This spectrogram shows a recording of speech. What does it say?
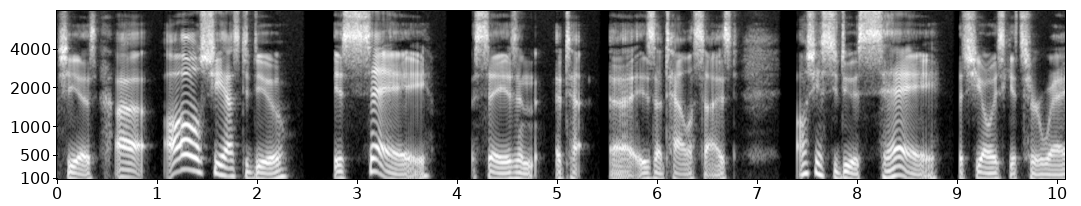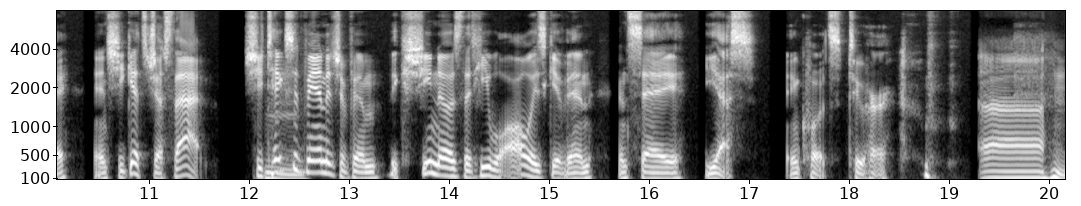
she is. Uh, all she has to do is say say is in ita- uh, is italicized. All she has to do is say that she always gets her way, and she gets just that. She takes Hmm. advantage of him because she knows that he will always give in and say yes in quotes to her. Uh, hmm.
